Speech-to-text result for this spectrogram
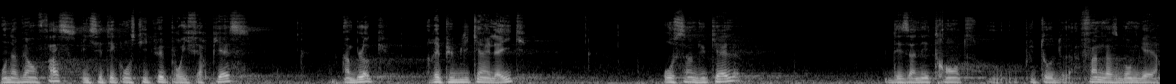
on avait en face, il s'était constitué pour y faire pièce, un bloc républicain et laïque, au sein duquel des années 30, ou plutôt de la fin de la Seconde Guerre,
